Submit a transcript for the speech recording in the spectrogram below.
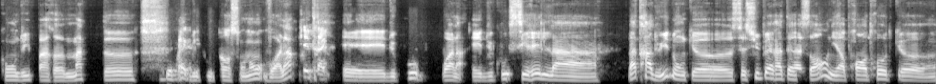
conduit par Matt dans son nom, voilà. Et du coup, voilà. Et du coup, Cyril l'a l'a traduit. Donc, euh, c'est super intéressant. On y apprend entre autres que euh,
